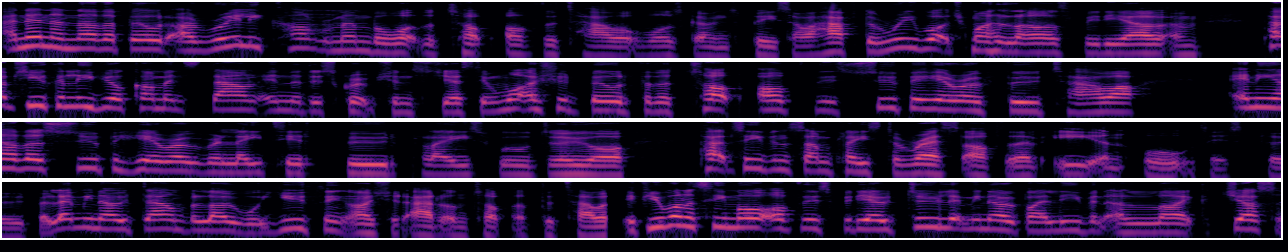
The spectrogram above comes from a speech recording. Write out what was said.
and then another build, I really can't remember what the top of the tower was going to be, so I have to rewatch my last video, and perhaps you can leave your comments down in the description suggesting what I should build for the top of this superhero food tower. Any other superhero related food place will do, or perhaps even some place to rest after they've eaten all this food. But let me know down below what you think I should add on top of the tower. If you want to see more of this video, do let me know by leaving a like just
